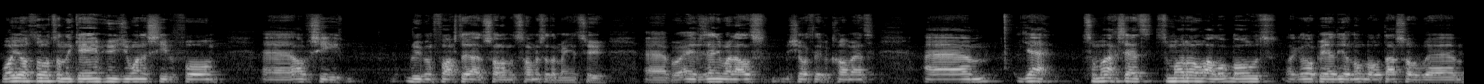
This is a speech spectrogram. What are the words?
What are your thoughts on the game? Who do you want to see perform? Uh, obviously, Ruben Foster and Solomon Thomas are the main two. Uh, but if there's anyone else, be sure to leave a comment. Um, yeah, so like I said, tomorrow I'll upload. I go up early and upload that. So um,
